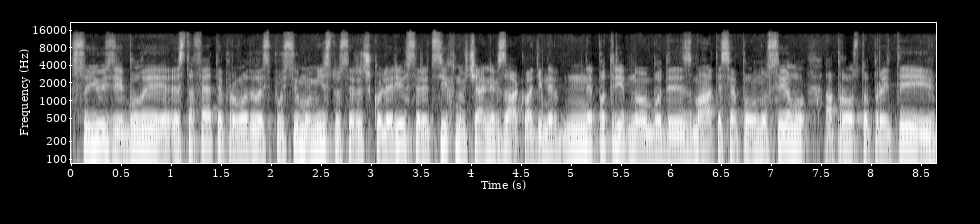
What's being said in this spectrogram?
Союзі були естафети, проводились по всьому місту серед школярів, серед всіх навчальних закладів. Не, не потрібно буде змагатися в повну силу, а просто прийти і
